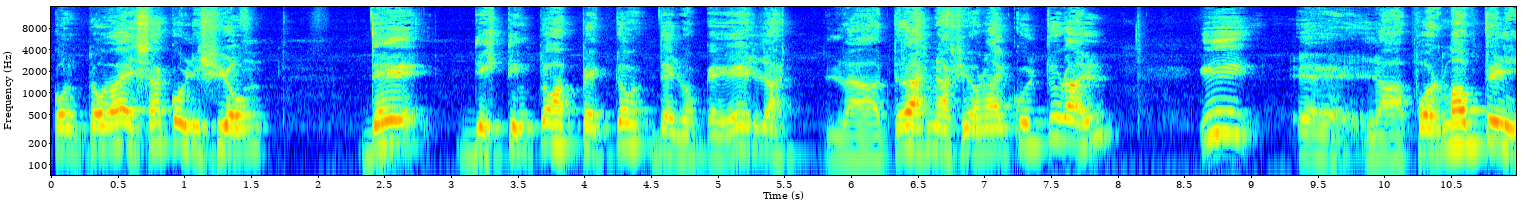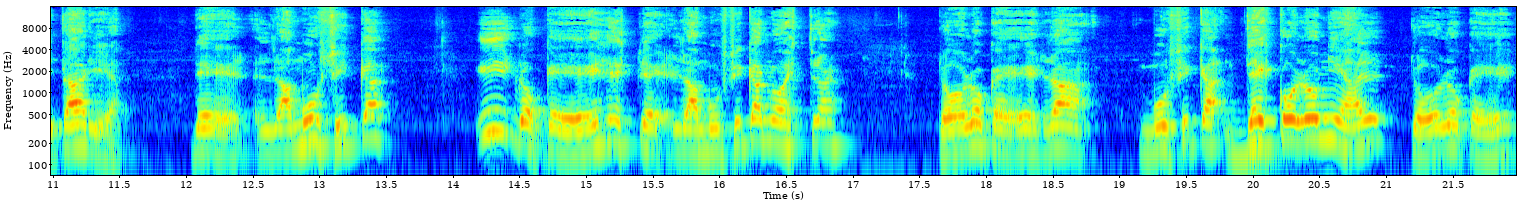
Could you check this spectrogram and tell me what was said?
con toda esa colisión de distintos aspectos de lo que es la, transnacional cultural y eh, la forma utilitaria de la música y lo que es este, la música nuestra, todo lo que es la música decolonial, todo lo que es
